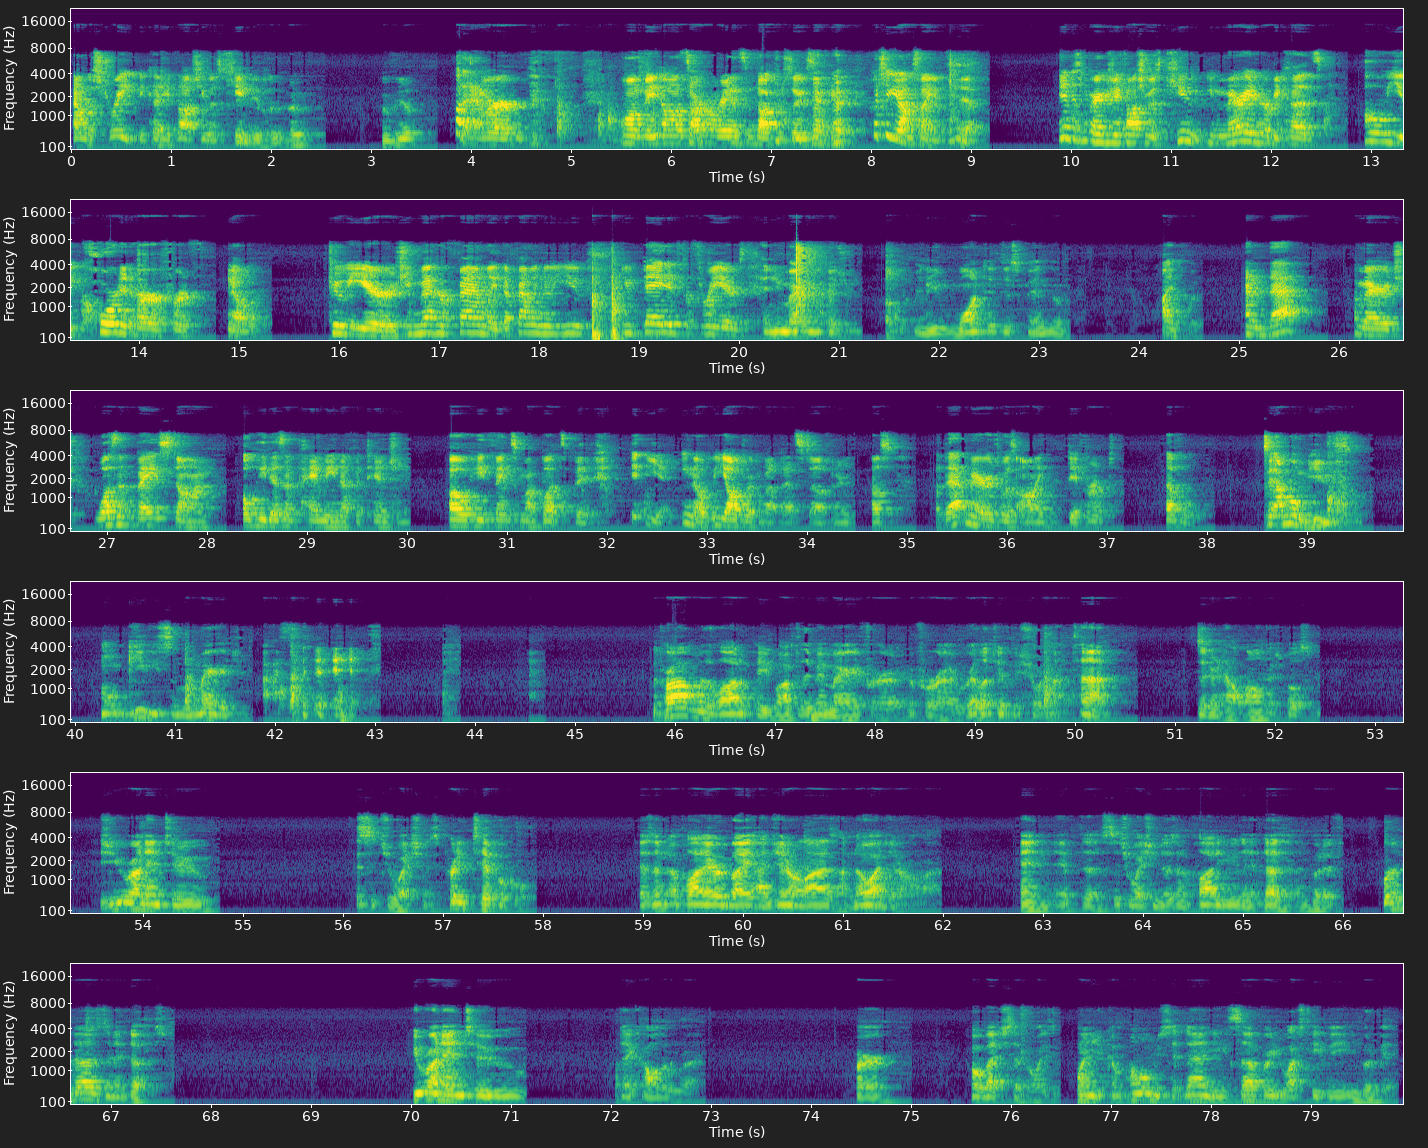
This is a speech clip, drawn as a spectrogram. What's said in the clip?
down the street because you thought she was cute. Cindy Lou Who? Whatever. I'm gonna be. I'm gonna start reading some Dr. Seuss. here. But you get what I'm saying. Yeah. You didn't just marry because you thought she was cute. You married her because oh, you courted her for you know two years. You met her family. The family knew you. You dated for three years. And you married because you loved him and you wanted to spend the rest of your life with him. And that marriage wasn't based on, oh, he doesn't pay me enough attention. Oh, he thinks my butt's big. It, yeah, you know, we all joke about that stuff and everything else. But that marriage was on a different level. See, I'm gonna give you some. I'm gonna give you some marriage advice. The problem with a lot of people after they've been married for for a relatively short amount of time, considering how long they're supposed to be, is you run into this situation. It's pretty typical. Doesn't apply to everybody. I generalize. I know I generalize. And if the situation doesn't apply to you, then it doesn't. But if it sort of does, then it does. You run into what they call the rut, where go about your separate ways. When you come home, you sit down, you eat supper, you watch TV, and you go to bed.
